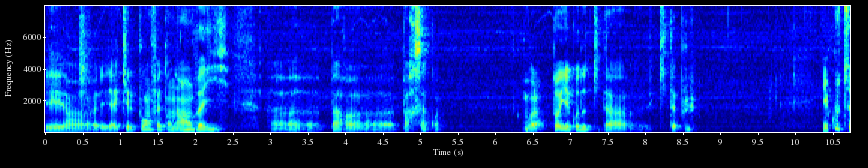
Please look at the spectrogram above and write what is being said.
Et, euh, et à quel point, en fait, on est envahi euh, par, euh, par ça, quoi. Voilà. Toi, il y a quoi d'autre qui t'a qui t'a plu? Écoute,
